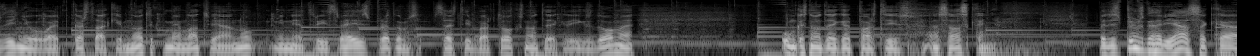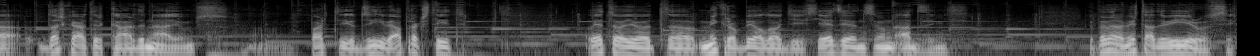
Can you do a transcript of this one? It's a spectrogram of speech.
ziņu vai karstākiem notikumiem Latvijā. Nu, miniet trīs reizes, protams, saistībā ar to, kas notiek Rīgas domē un kas notiek ar partiju saskaņu. Bet vispirms gan ir jāsaka, ka dažkārt ir kārdinājums partiju dzīvi aprakstīt, lietojot mikrobioloģijas jēdzienus un atziņas. Jo, piemēram, ir tādi vīrusi.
